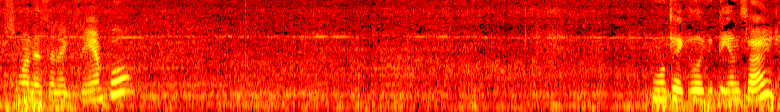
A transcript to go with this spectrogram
This one is an example. We'll take a look at the inside.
